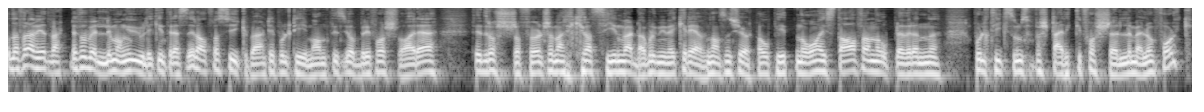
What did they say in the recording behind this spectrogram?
Og Derfor er vi et verktøy for veldig mange ulike interesser. Alt fra sykepleieren til politimannen til som jobber i Forsvaret, til drosjesjåføren som merker at sin hverdag blir mye mer krevende. Han som kjørte meg opp hit nå i stad, for han opplever en politikk som forsterker forskjellene mellom folk.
